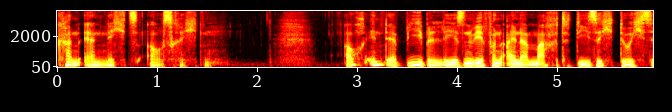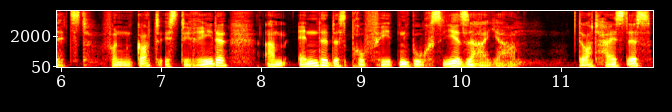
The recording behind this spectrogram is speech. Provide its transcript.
kann er nichts ausrichten. Auch in der Bibel lesen wir von einer Macht, die sich durchsetzt. Von Gott ist die Rede am Ende des Prophetenbuchs Jesaja. Dort heißt es:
